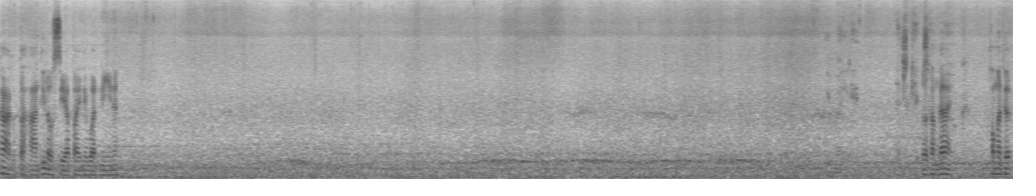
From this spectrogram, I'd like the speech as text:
ค่ากับทหารที่เราเสียไปในวันนี้นะ We made it. Let's get เรา to ทำได้ work. เข้ามาเถอะ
